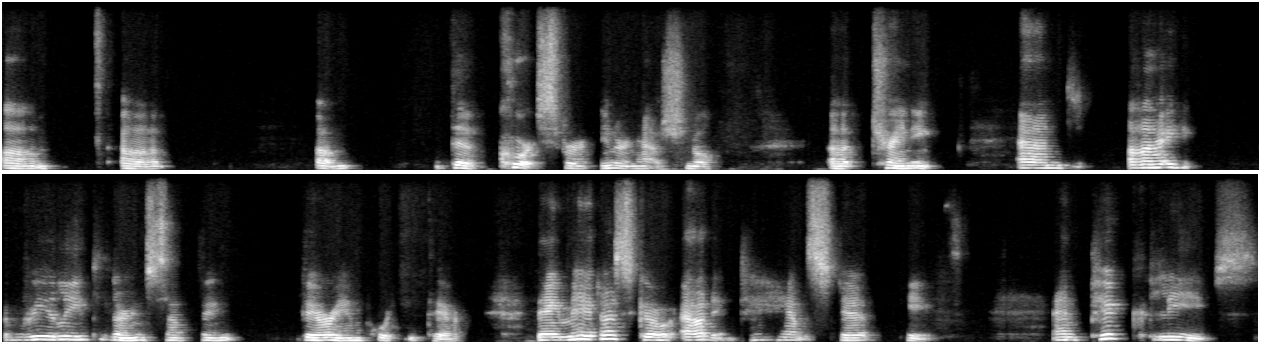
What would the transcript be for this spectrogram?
um, uh, um, the course for international uh, training. And I really learned something very important there. They made us go out into Hampstead Heath and pick leaves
